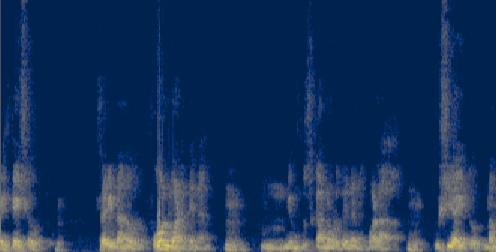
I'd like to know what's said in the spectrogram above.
ವೆಂಕಟೇಶ್ ಅವ್ರದ್ದು. ಸರಿ ನಾನು ಅವ್ರು ಫೋನ್ ಮಾಡಿದೆ ನಾನು. ನಿಮ್ಮ ಪುಸ್ತಕ ನೋಡಿದೆ ನನಗೆ ಬಹಳ ಖುಷಿ ಆಯ್ತು. ನಮ್ಮ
